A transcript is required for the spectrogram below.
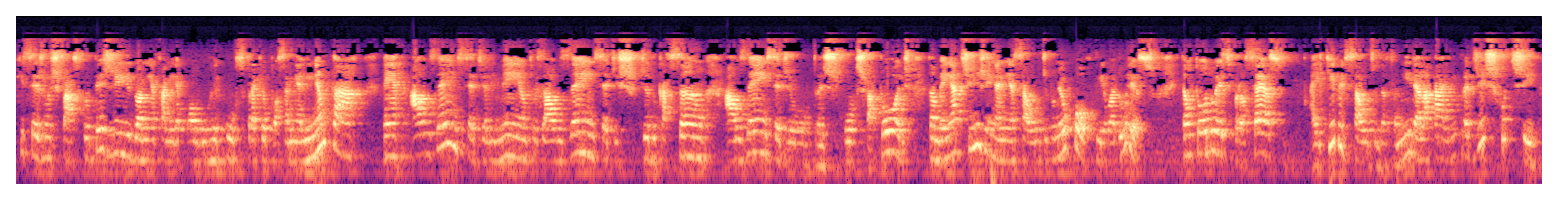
que seja um espaço protegido, a minha família com algum recurso para que eu possa me alimentar. Né? A ausência de alimentos, a ausência de, de educação, a ausência de outras, outros fatores também atingem a minha saúde do meu corpo e eu adoeço. Então, todo esse processo, a equipe de saúde da família, ela está ali para discutir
